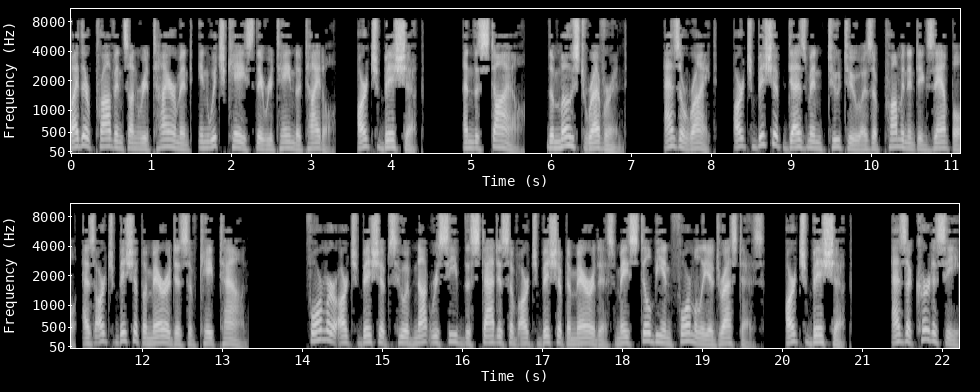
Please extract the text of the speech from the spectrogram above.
by their province on retirement, in which case they retain the title, Archbishop, and the style, the Most Reverend, as a right. Archbishop Desmond Tutu is a prominent example, as Archbishop Emeritus of Cape Town. Former archbishops who have not received the status of Archbishop Emeritus may still be informally addressed as Archbishop as a courtesy,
